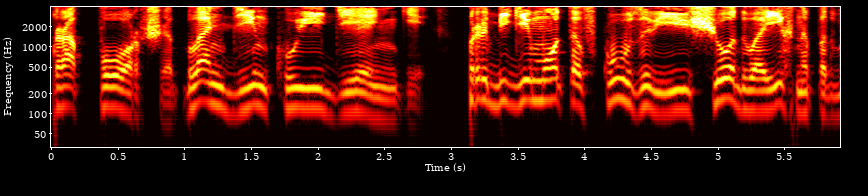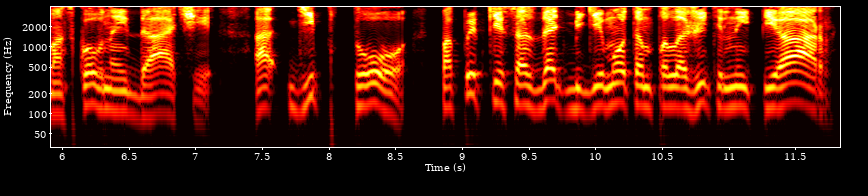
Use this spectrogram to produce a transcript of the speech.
Про Порше, блондинку и деньги, про бегемота в кузове и еще двоих на подмосковной даче, о гипто, попытке создать бегемотом положительный пиар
